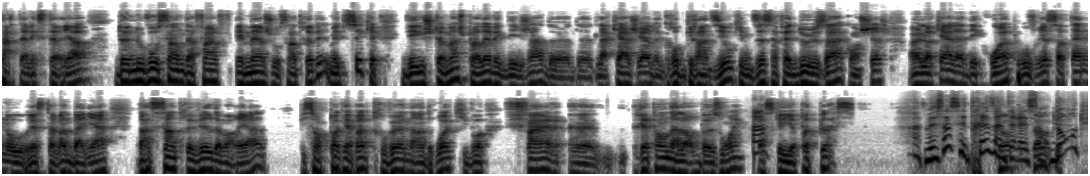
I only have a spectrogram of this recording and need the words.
partent à l'extérieur, de nouveaux centres d'affaires émergent au centre-ville. Mais tu sais que justement, je parlais avec des gens de, la cagère de groupe Grandio qui me disaient ça fait deux ans qu'on cherche un local adéquat pour ouvrir certains de nos restaurants de bannière dans le centre-ville de Montréal puis ils sont pas capables de trouver un endroit qui va faire euh, répondre à leurs besoins ah. parce qu'il n'y a pas de place. Mais ça, c'est très intéressant. Donc,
